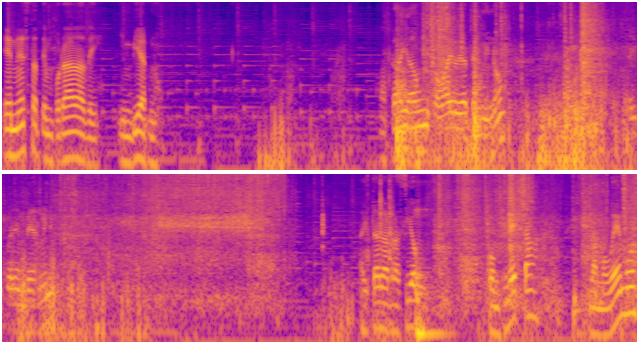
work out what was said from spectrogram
en esta temporada de invierno. Acá ya un caballo ya terminó, ahí pueden ver miren. Ahí está la ración completa. La movemos.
